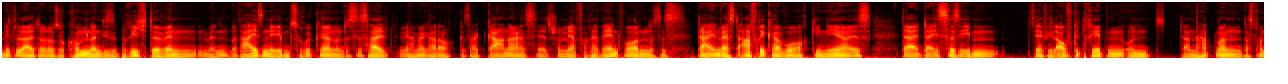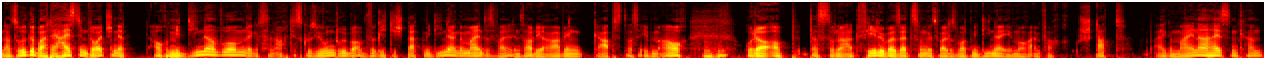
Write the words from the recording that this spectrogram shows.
Mittelalter oder so kommen dann diese Berichte, wenn, wenn Reisende eben zurückkehren. Und das ist halt, wir haben ja gerade auch gesagt, Ghana ist ja jetzt schon mehrfach erwähnt worden. Das ist da in Westafrika, wo auch Guinea ist. Da, da ist das eben sehr viel aufgetreten und dann hat man das von da zurückgebracht. Er heißt im Deutschen ja auch Medina-Wurm. Da gibt es dann auch Diskussionen drüber, ob wirklich die Stadt Medina gemeint ist, weil in Saudi-Arabien gab es das eben auch. Mhm. Oder ob das so eine Art Fehlübersetzung ist, weil das Wort Medina eben auch einfach Stadt allgemeiner heißen kann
